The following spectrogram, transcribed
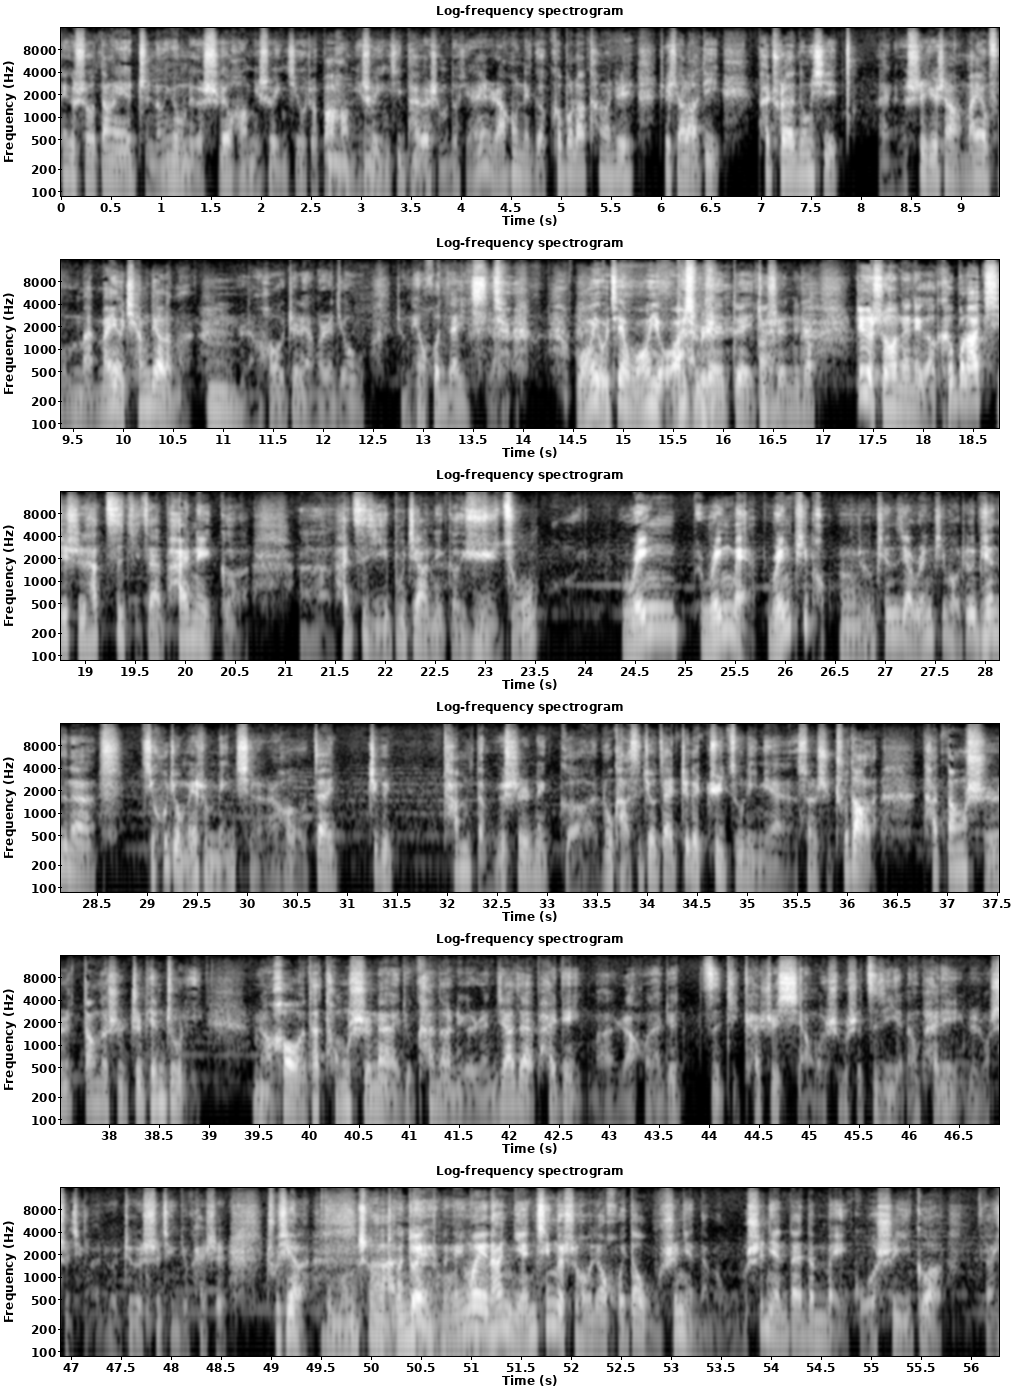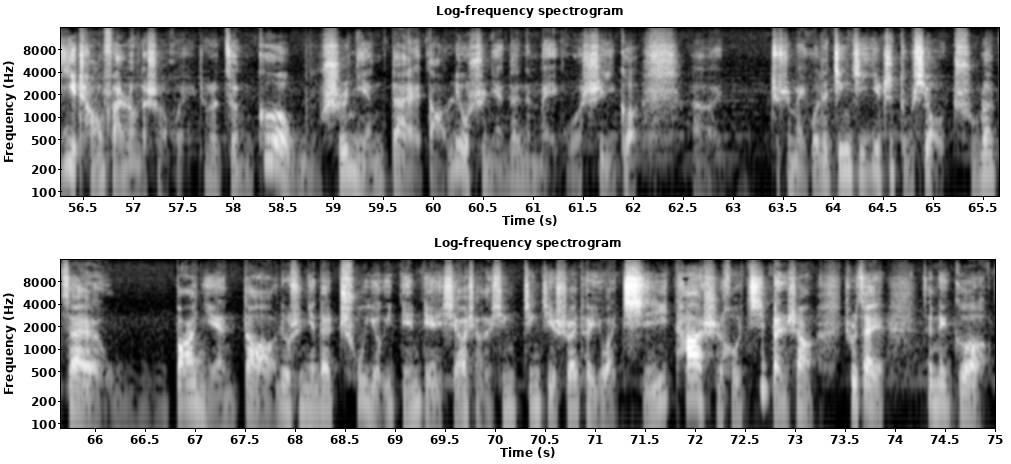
那个时候当然也只能用这个十六毫米摄影机或者八毫米摄影机拍拍什么东西，哎，然后那个科波拉看看这这小老弟拍出来的东西，哎，那个视觉上蛮有蛮蛮有腔调的嘛，嗯，然后这两个人就整天混在一起了。网友见网友啊，是不是？对对，就是那种。这个时候呢，那个科波拉其实他自己在拍那个，呃，拍自己一部叫那个《雨族》（Rain Rain Man Rain People），、嗯这个片子叫《Rain People》。这个片子呢，几乎就没什么名气了。然后在这个，他们等于是那个卢卡斯就在这个剧组里面算是出道了。他当时当的是制片助理。然后他同时呢，就看到那个人家在拍电影嘛，然后他就自己开始想，我是不是自己也能拍电影这种事情了？就这个事情就开始出现了。就萌生了这个念头。那个，因为他年轻的时候要回到五十年代嘛，五十年代的美国是一个呃异常繁荣的社会，就是整个五十年代到六十年代的美国是一个，呃，就是美国的经济一枝独秀，除了在五八年到六十年代初有一点点小小的新经济衰退以外，其他时候基本上就是在在那个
